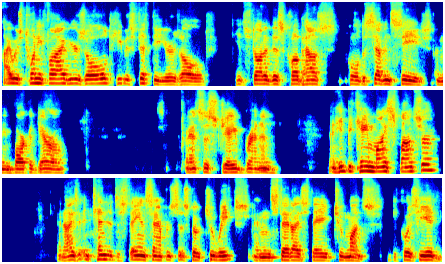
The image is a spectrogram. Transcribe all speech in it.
I was 25 years old. He was 50 years old. He had started this clubhouse called the Seven Seas in Embarcadero. Francis J. Brennan. And he became my sponsor. And I intended to stay in San Francisco two weeks. And instead, I stayed two months because he had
